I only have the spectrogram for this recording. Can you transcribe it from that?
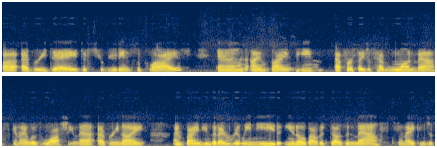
uh, every day distributing supplies. And I'm finding, at first I just had one mask and I was washing that every night. I'm finding that I really need, you know, about a dozen masks and I can just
